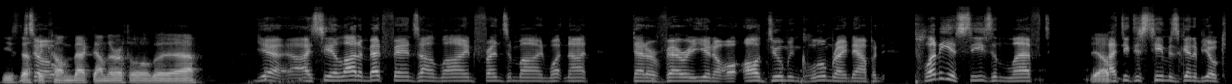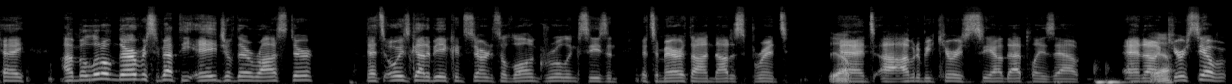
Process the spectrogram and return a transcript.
he's definitely So- come back down to earth a little bit. Yeah, Yeah, I see a lot of Met fans online, friends of mine, whatnot, that are very, you know, all doom and gloom right now. But plenty of season left. yep. I think this team is going to be okay. I'm a little nervous about the age of their roster. That's always got to be a concern. It's a long, grueling season. It's a marathon, not a sprint. yep. And uh, I'm going to be curious to see how that plays out. And uh, Yeah. curious to see how,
